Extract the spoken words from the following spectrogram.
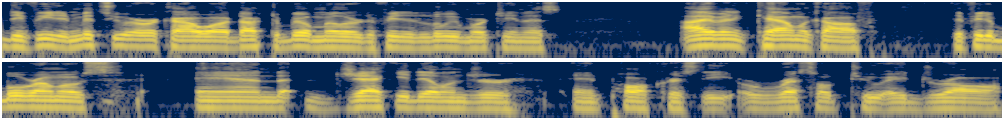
defeated Mitsu Arakawa. Dr. Bill Miller defeated Louis Martinez. Ivan Kalmikov defeated Bull Ramos. And Jackie Dillinger and Paul Christie wrestled to a draw.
